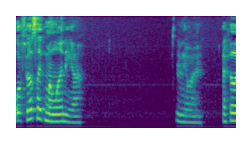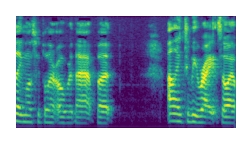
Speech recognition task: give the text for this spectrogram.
what feels like millennia. Anyway, I feel like most people are over that, but I like to be right. So I,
